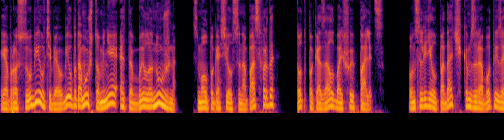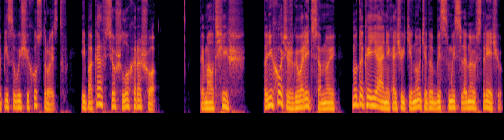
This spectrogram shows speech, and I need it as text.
Я просто убил тебя, убил потому, что мне это было нужно». Смол погасился на Пасфорда, тот показал большой палец. Он следил по датчикам за работой записывающих устройств, и пока все шло хорошо. «Ты молчишь. Ты не хочешь говорить со мной. Ну так и я не хочу тянуть эту бессмысленную встречу.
